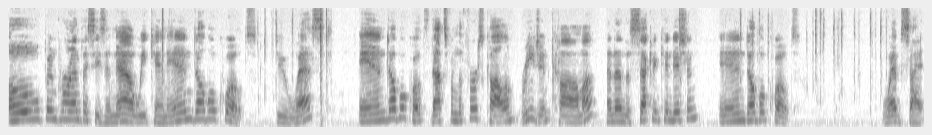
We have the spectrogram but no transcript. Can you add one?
Open parentheses. And now we can, in double quotes, do west and double quotes. That's from the first column, region, comma. And then the second condition, in double quotes, website,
